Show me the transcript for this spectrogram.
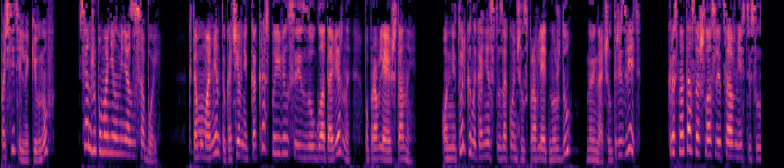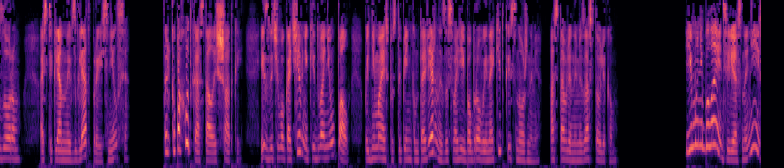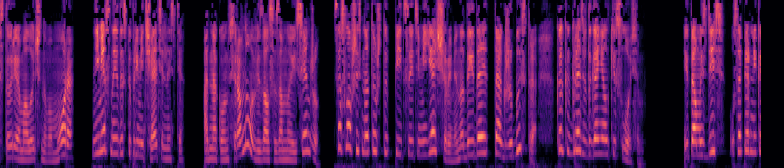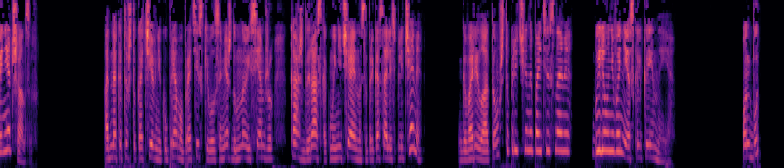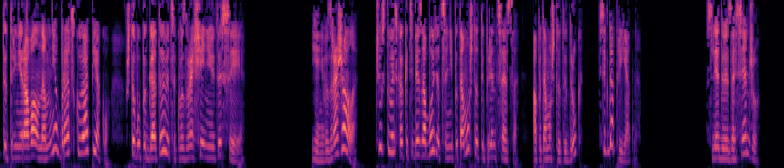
Почтительно кивнув, Сянжу поманил меня за собой. К тому моменту кочевник как раз появился из-за угла таверны, поправляя штаны. Он не только наконец-то закончил справлять нужду, но и начал трезветь. Краснота сошла с лица вместе с узором, а стеклянный взгляд прояснился. Только походка осталась шаткой, из-за чего кочевник едва не упал, поднимаясь по ступенькам таверны за своей бобровой накидкой с ножными, оставленными за столиком. Ему не была интересна ни история молочного мора, ни местные достопримечательности. Однако он все равно увязался за мной и Сенджу, сославшись на то, что пить с этими ящерами надоедает так же быстро, как играть в догонялки с лосем. И там и здесь у соперника нет шансов. Однако то, что кочевник упрямо протискивался между мной и Сенджу каждый раз, как мы нечаянно соприкасались плечами, говорило о том, что причины пойти с нами были у него несколько иные. Он будто тренировал на мне братскую опеку, чтобы подготовиться к возвращению Тесеи. Я не возражала. Чувствовать, как о тебе заботятся не потому, что ты принцесса, а потому, что ты друг, всегда приятно. Следуя за Сенджу,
